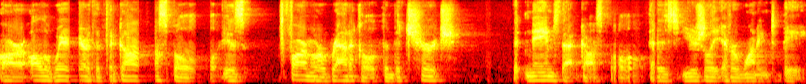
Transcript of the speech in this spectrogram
are all aware that the gospel is far more radical than the church that names that gospel as usually ever wanting to be.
